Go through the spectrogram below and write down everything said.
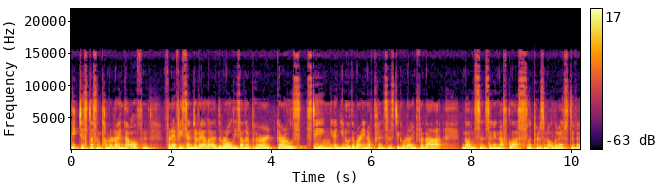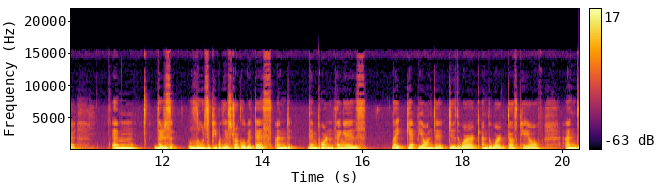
it just doesn't come around that often for every cinderella there were all these other poor girls staying and you know there weren't enough princes to go around for that nonsense and enough glass slippers and all the rest of it um, there's loads of people who struggle with this, and the important thing is like get beyond it, do the work, and the work does pay off. And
